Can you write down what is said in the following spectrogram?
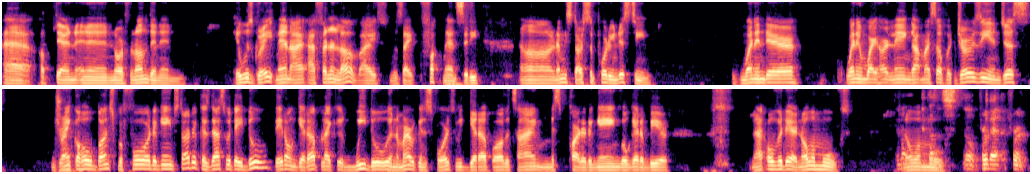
uh, up there in, in North London. And it was great, man. I, I fell in love. I was like, fuck Man City. Uh, let me start supporting this team. Went in there, went in White Hart Lane, got myself a jersey, and just drank a whole bunch before the game started because that's what they do. They don't get up like we do in American sports. We get up all the time, miss part of the game, go get a beer. Not over there. No one moves. No one moves. still- for that for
